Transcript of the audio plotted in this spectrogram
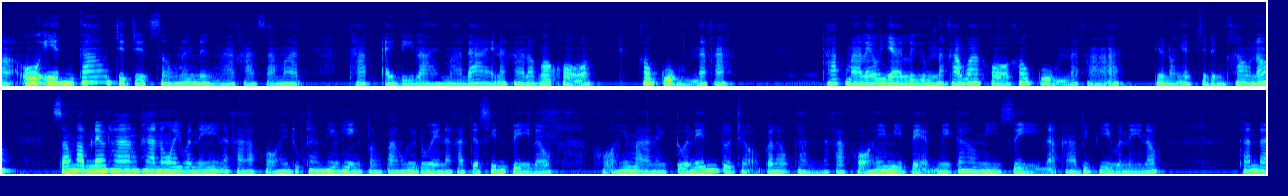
า ON 977211นะคะ สามารถทัก ID Line มาได้นะคะ แล้วก็ขอเข้ากลุ่มนะคะ ทักมาแล้วอย่าลืมนะคะว่าขอเข้ากลุ่มนะคะ เดี๋ยวน้องแอดจะดึงเข้าเนาะ สำหรับแนวทางฮานอยวันนี้นะคะ ขอให้ทุกท่านเฮงๆ ปังๆรวยๆนะคะ จะสิ้นปีแล้วขอให้มาในตัวเน้นตัวเจาะก็แล้วกันนะคะ ขอให้มี 8 มี 9 มี 4 นะคะ พี่ๆวันนี้เนาะท่านใด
